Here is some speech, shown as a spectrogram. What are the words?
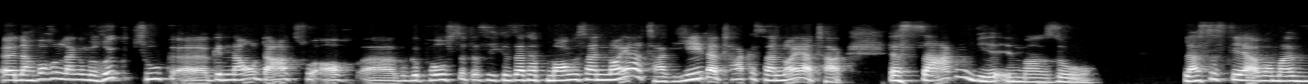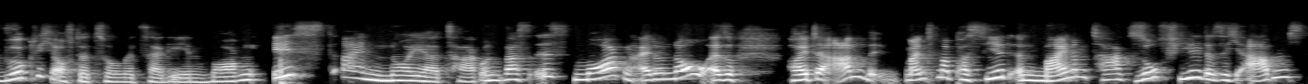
äh, nach wochenlangem Rückzug äh, genau dazu auch äh, gepostet, dass ich gesagt habe, morgen ist ein neuer Tag. Jeder Tag ist ein neuer Tag. Das sagen wir immer so. Lass es dir aber mal wirklich auf der Zunge zergehen. Morgen ist ein neuer Tag. Und was ist morgen? I don't know. Also heute Abend, manchmal passiert in meinem Tag so viel, dass ich abends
